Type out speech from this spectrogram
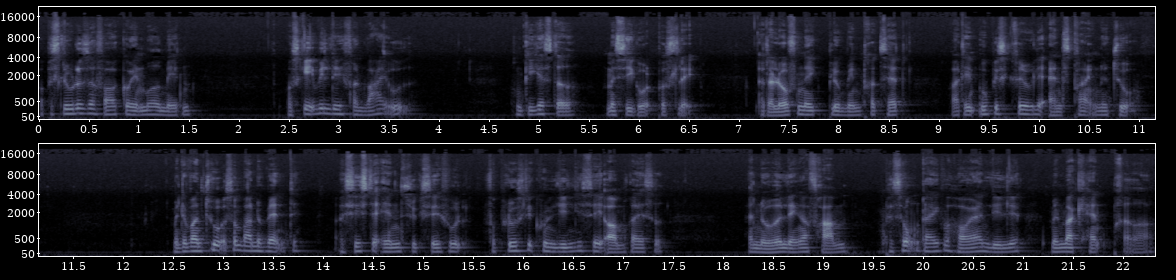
og besluttede sig for at gå ind mod midten. Måske ville de få en vej ud. Hun gik afsted med Sigurd på slæb, og da luften ikke blev mindre tæt, var det en ubeskrivelig anstrengende tur. Men det var en tur, som var nødvendig, og i sidste ende succesfuld, for pludselig kunne Lilje se omridset af noget længere fremme. En person, der ikke var højere end Lilje, men markant bredere.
